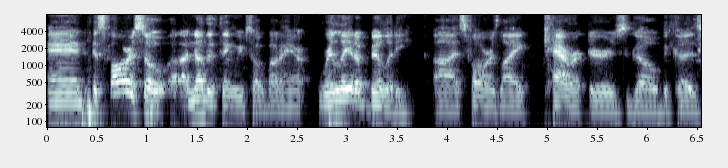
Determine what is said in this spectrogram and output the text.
and as far as so uh, another thing we've talked about here, relatability. Uh, as far as like characters go, because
